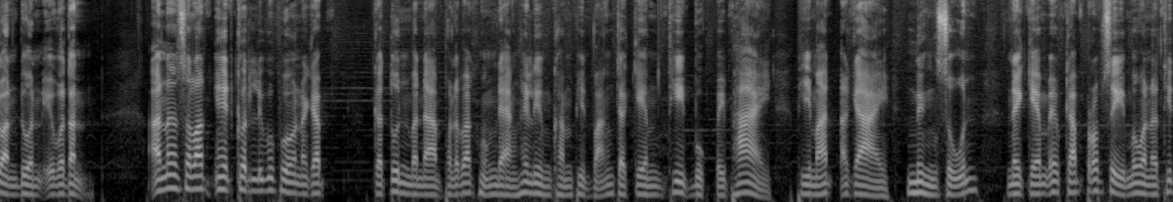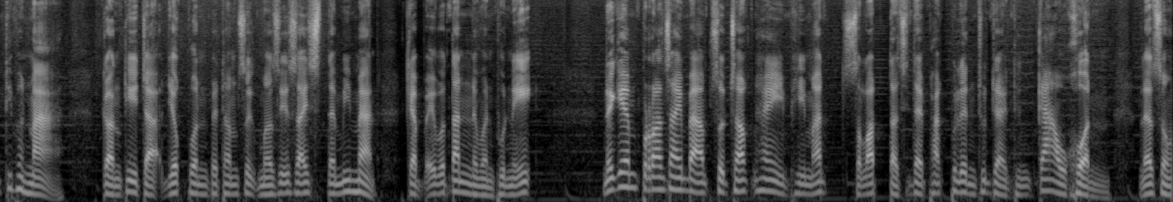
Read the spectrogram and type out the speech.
ก่อนดวลเอเวอร์ตัน อันเนอร์สล็อตเฮดโค้ชลิเวอร์พูลนะครับกระตุ้นบรรดาพลพรรคหงแดงให้ลืมคำผิดหวังจากเกมที่บุกไปพ่ายพีมัดอากาย 1-0 ในเกมเอฟคัพรอบ 4 เมื่อวันอาทิตย์ที่ผ่านมา ก่อนที่จะยกพลไปทำศึกเมอร์ซีไซส์สเตมี่แมตกับเอเวอร์ตันในวันพุธนี้ ในเกมปราชัยแบบสุดช็อกให้พีมัดสล็อตตัดสินใจพักผู้เล่นชุดใหญ่ถึง 9 คน และส่ง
